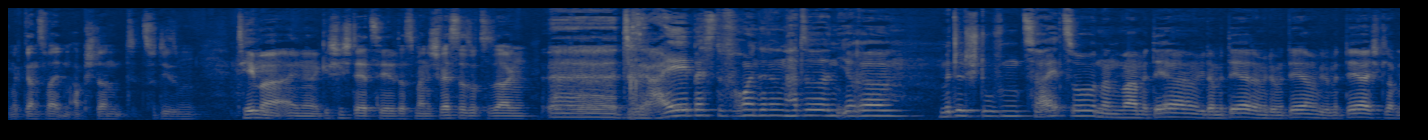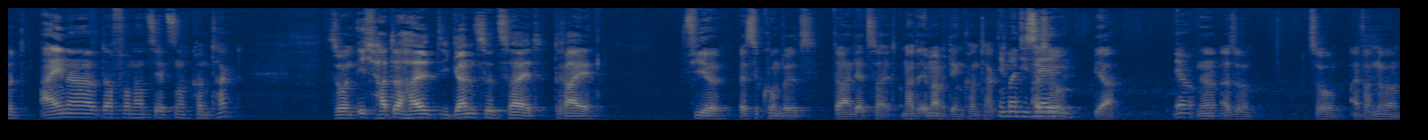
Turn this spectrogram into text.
mit ganz weitem Abstand zu diesem Thema eine Geschichte erzählt, dass meine Schwester sozusagen äh, drei beste Freundinnen hatte in ihrer Mittelstufenzeit so und dann war mit der, wieder mit der, dann wieder mit der, wieder mit der. Ich glaube, mit einer davon hat sie jetzt noch Kontakt. So, und ich hatte halt die ganze Zeit drei, vier beste Kumpels da in der Zeit und hatte immer mit denen Kontakt. Immer dieselben. Also, ja, Ja. ne, also so einfach nur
